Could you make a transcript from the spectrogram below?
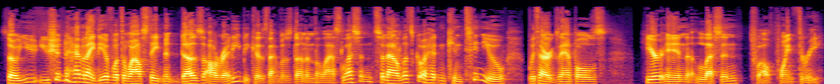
So you, you should have an idea of what the while statement does already because that was done in the last lesson. So now let's go ahead and continue with our examples here in lesson 12.3.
